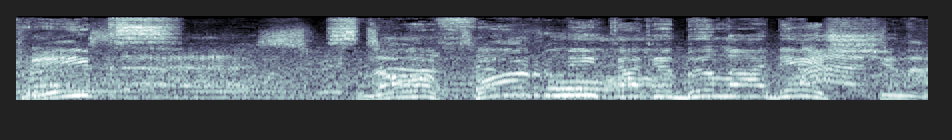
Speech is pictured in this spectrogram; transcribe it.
Крикс снова в форме, как и было обещано.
